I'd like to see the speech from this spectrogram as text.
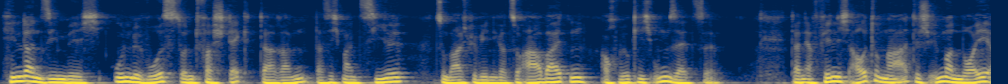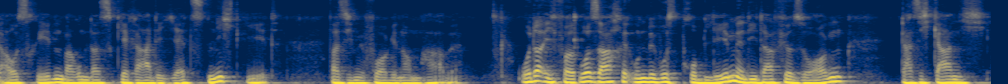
hindern sie mich unbewusst und versteckt daran, dass ich mein Ziel zum Beispiel weniger zu arbeiten, auch wirklich umsetze, dann erfinde ich automatisch immer neue Ausreden, warum das gerade jetzt nicht geht, was ich mir vorgenommen habe. Oder ich verursache unbewusst Probleme, die dafür sorgen, dass ich gar nicht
